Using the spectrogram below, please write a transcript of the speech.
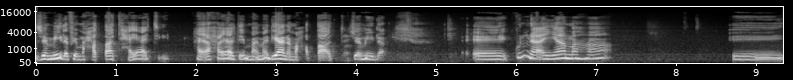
جميلة في محطات حياتي. حياتي مليانه محطات جميلة. آه، كنا أيامها آه،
